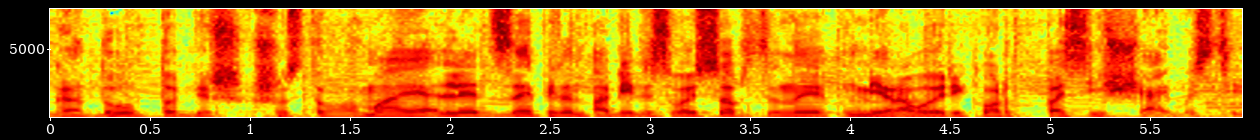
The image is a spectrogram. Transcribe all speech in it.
году, то бишь 6 мая, Led Zeppelin побили свой собственный мировой рекорд посещаемости.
